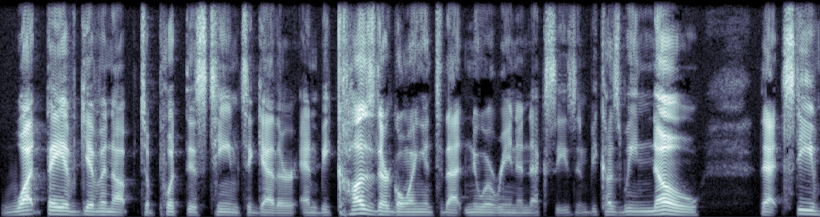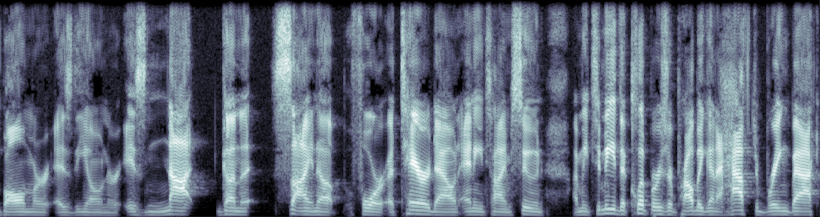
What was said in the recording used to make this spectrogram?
What they have given up to put this team together, and because they're going into that new arena next season, because we know that Steve Ballmer, as the owner, is not gonna sign up for a teardown anytime soon. I mean, to me, the Clippers are probably going to have to bring back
